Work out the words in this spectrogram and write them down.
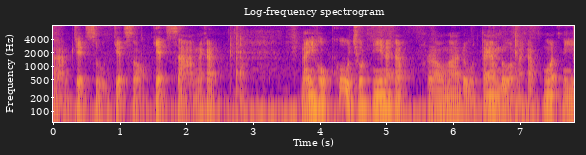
3 7 0 7 2 7 3 นะครับ ใน 6 คู่ชุดนี้นะครับ เรามาดูแต้มรวมนะครับ งวดนี้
